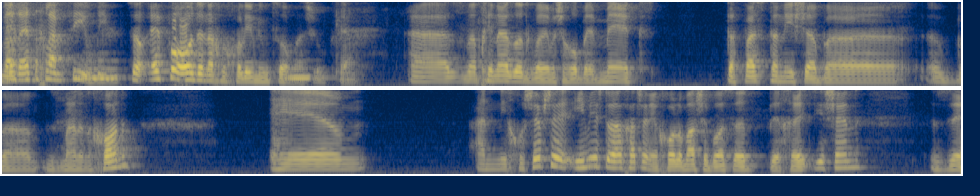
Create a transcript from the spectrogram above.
ואז היה צריך להמציא איומים. זהו, איפה עוד אנחנו יכולים למצוא משהו? כן. אז מהבחינה הזאת גברים בשחור באמת תפס את הנישה בזמן הנכון. אמ, אני חושב שאם יש דבר אחד שאני יכול לומר שבו הסרט בהחלט התיישן, זה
